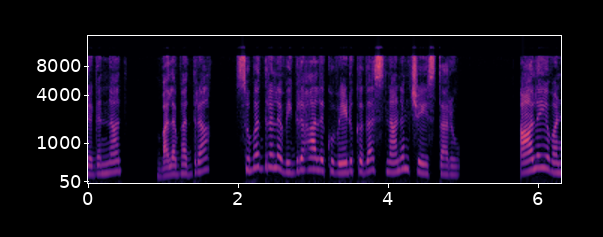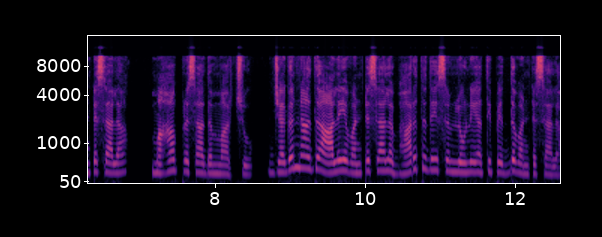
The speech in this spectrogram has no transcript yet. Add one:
జగన్నాథ్ బలభద్ర సుభద్రల విగ్రహాలకు వేడుకగా స్నానం చేయిస్తారు. ఆలయ వంటశాల మహాప్రసాదం మార్చు. జగన్నాథ ఆలయ వంటశాల భారతదేశంలోనే అతిపెద్ద వంటశాల.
